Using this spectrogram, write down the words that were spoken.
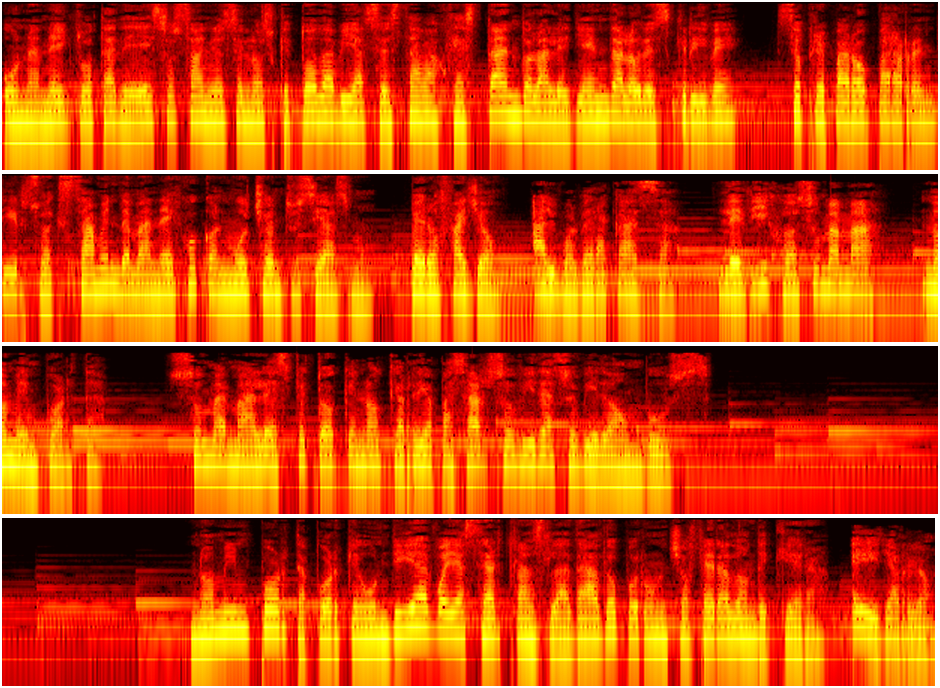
Una anécdota de esos años en los que todavía se estaba gestando la leyenda lo describe, se preparó para rendir su examen de manejo con mucho entusiasmo, pero falló. Al volver a casa, le dijo a su mamá, no me importa. Su mamá le espetó que no querría pasar su vida subido a un bus. No me importa porque un día voy a ser trasladado por un chofer a donde quiera. Ella rió.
